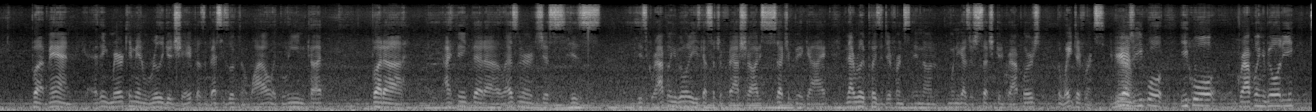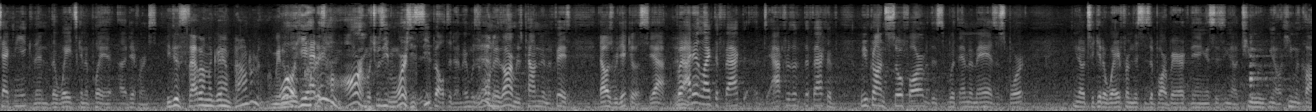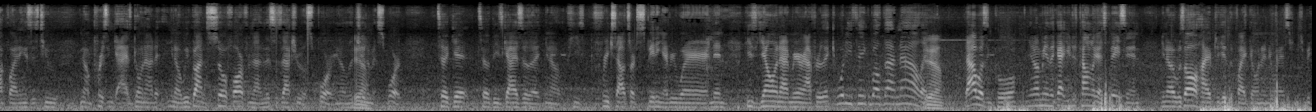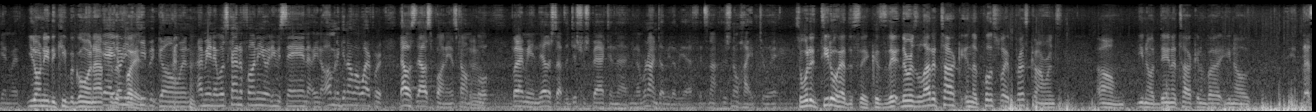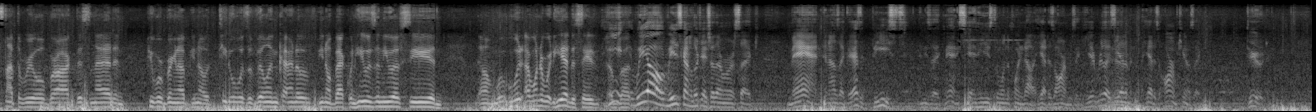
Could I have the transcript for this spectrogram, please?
But man, I think Mir came in really good shape. That's the best he's looked in a while, like lean cut. But uh, I think that uh, Lesnar is just his his grappling ability. He's got such a fast shot. He's such a big guy, and that really plays a difference in on when you guys are such good grapplers. The weight difference. If you Yeah. guys are equal equal grappling ability, technique, then the weight's going to play a, a difference. He just sat on the guy and pounded him. I mean, Well, he had his arm, which was even worse. He seatbelted him and was Yeah. holding his arm, just pounding him in the face. That was ridiculous. Yeah, but I didn't like the fact after the, the fact of we've gone so far with this with MMA as a sport. You know, to get away from this is a barbaric thing. This is you know two you know human cockfighting. This is two you know prison guys going at it. You know, we've gotten so far from that, and this is actually a sport. You know, legitimate sport. To get to these guys are like, you know, he freaks out, starts spitting everywhere, and then he's yelling at me after, like, "What do you think about that now?" Like, Yeah. that wasn't cool. You know what I mean? The guy, you just pounded the guy's face in. You know, it was all hype to get the fight going, anyways, to begin with. You don't need to keep it going after the fight. Yeah, you don't fight. need to keep it going. I mean, it was kind of funny what he was saying. You know, I'm gonna get on my wife for that was that was funny. It's comical. But I mean, the other stuff, the disrespect and the you know, we're not in WWF. It's not. There's no hype to it. So what did Tito have to say? Because there was a lot of talk in the post-fight press conference. Um, you know, Dana talking about you know that's not the real Brock, this and that, and people were bringing up you know Tito was a villain kind of you know back when he was in the UFC, and um, what, what, I wonder what he had to say He, about. we all we just kind of looked at each other and we were just like, man. And I was like, guy's a beast. And he's like, man. He's, and he's the one that pointed out he had his arm. He's like, he realized he had him. He had his arm too. And I was like, dude.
